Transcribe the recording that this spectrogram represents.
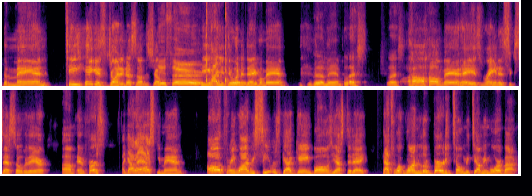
The man, Tee Higgins, joining us on the show. Yes, sir. T, how you doing today, my man? Good, man. Blessed. Blessed. Oh man, hey, it's raining success over there. Um, and first, I gotta ask you, man. All three wide receivers got game balls yesterday. That's what one little birdie told me. Tell me more about it.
